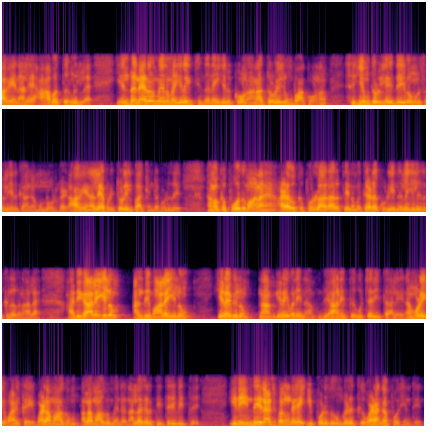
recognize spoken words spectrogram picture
ஆகையினாலே ஆபத்துன்னு இல்லை. எந்த நேரமுமே நம்ம இறை சிந்தனை இருக்கணும். ஆனால் தொழிலும் பார்க்கணும். செய்யும் தொழிலே தெய்வம்னு சொல்லியிருக்காங்க முன்னோர்கள். ஆகையினாலே அப்படி தொழில் பார்க்கின்ற பொழுது நமக்கு போதுமான அளவுக்கு பொருளாதாரத்தை நம்ம தேடக்கூடிய நிலையில் இருக்கிறதுனால அதிகாலையிலும் அந்தி மாலையிலும் இரவிலும் நாம் இறைவனை நாம் தியானித்து உச்சரித்தாலே நம்முடைய வாழ்க்கை வளமாகும் நலமாகும் என்ற நல்ல கருத்தை தெரிவித்து இனி இந்திய ராசி பலன்களை இப்பொழுது உங்களுக்கு வழங்கப் போகின்றேன்.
